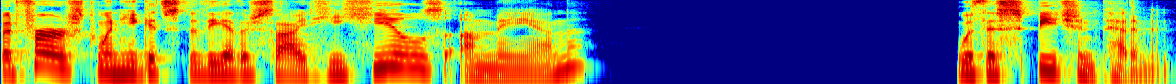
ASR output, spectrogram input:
But first, when he gets to the other side, he heals a man with a speech impediment.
